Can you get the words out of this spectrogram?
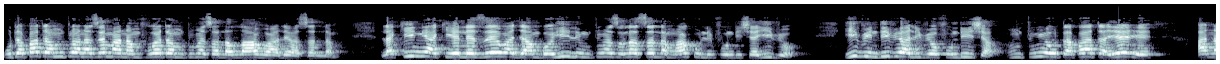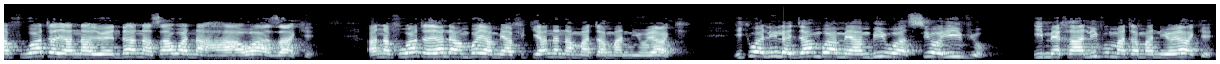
Utapata mtu anasema anamfuata mtume sallallahu alaihi wasallam lakini akielezewa jambo hili mtume sallallahu alaihi wasallam hakulifundisha hivyo hivi ndivyo alivyofundisha. Mtu huyo utapata yeye anafuata yanayoendana sawa na hawa zake. Anafuata yale ambayo yameafikiana na matamanio yake. Ikiwa lile jambo ameambiwa sio hivyo imekhalifu matamanio yake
